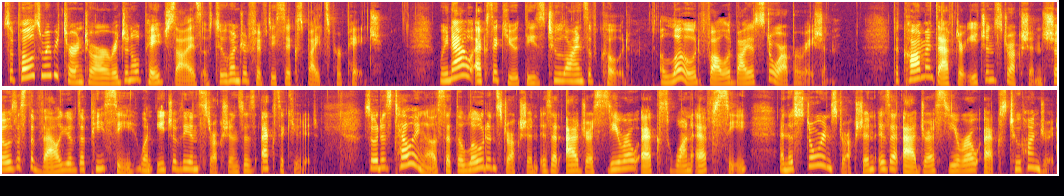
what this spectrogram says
Suppose we return to our original page size of 256 bytes per page. We now execute these two lines of code, a load followed by a store operation. The comment after each instruction shows us the value of the PC when each of the instructions is executed. So it is telling us that the load instruction is at address 0x1FC and the store instruction is at address 0x200.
